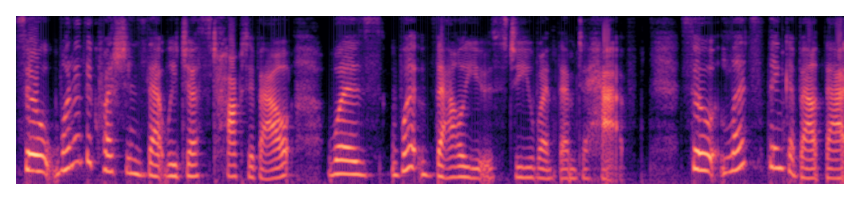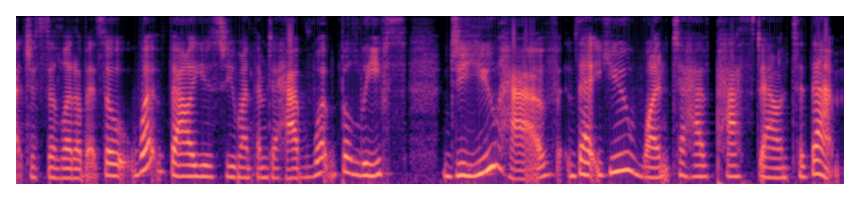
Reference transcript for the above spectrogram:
So, one of the questions that we just talked about was what values do you want them to have? So let's think about that just a little bit. So, what values do you want them to have? What beliefs do you have that you want to have passed down to them?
